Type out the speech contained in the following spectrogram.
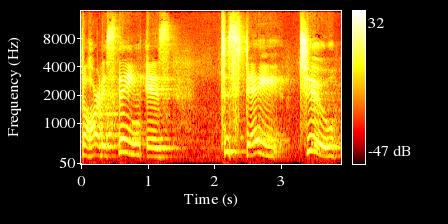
The hardest thing is to stay to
